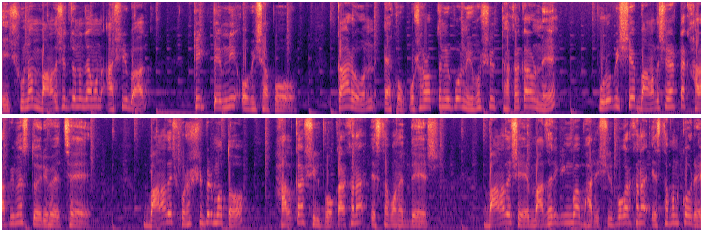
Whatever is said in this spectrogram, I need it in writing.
এই সুনাম বাংলাদেশের জন্য যেমন আশীর্বাদ, ঠিক তেমনি অভিশাপও। কারণ একক পোশাক রপ্তানির উপর নির্ভরশীল থাকার কারণে পুরো বিশ্বে বাংলাদেশের একটা খারাপ ইমেজ তৈরি হয়েছে। বাংলাদেশ পোশাক শিল্পের মতো হালকা শিল্প কারখানা স্থাপনের দেশ। বাংলাদেশে মাঝারি কিংবা ভারী শিল্প কারখানা স্থাপন করে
